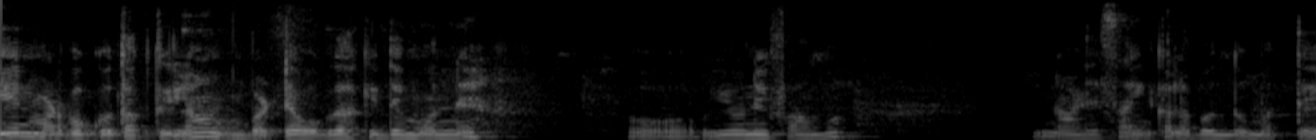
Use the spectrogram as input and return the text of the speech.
ಏನು ಮಾಡ್ಬೇಕು ಗೊತ್ತಾಗ್ತಿಲ್ಲ ಬಟ್ಟೆ ಒಗ್ದಾಕಿದ್ದೆ ಮೊನ್ನೆ ಯೂನಿಫಾರ್ಮು ನಾಳೆ ಸಾಯಂಕಾಲ ಬಂದು ಮತ್ತೆ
